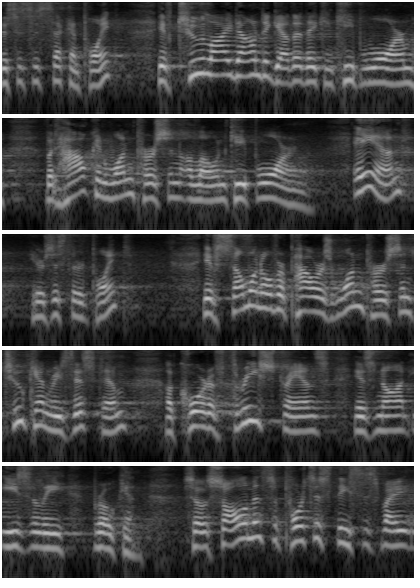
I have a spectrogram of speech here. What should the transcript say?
this is his second point, if two lie down together, they can keep warm, but how can one person alone keep warm? And here's his third point if someone overpowers one person, two can resist him. A cord of three strands is not easily broken. So Solomon supports his thesis by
